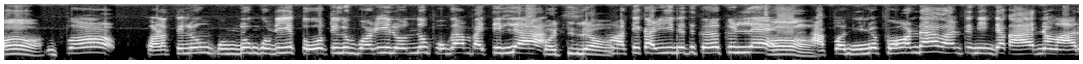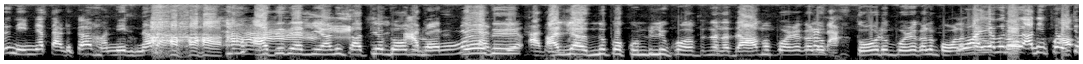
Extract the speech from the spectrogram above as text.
ആ. ഇപ്പൊ കുളത്തിലും കുണ്ടും കുഴി തോട്ടിലും പുഴയിലും ഒന്നും പോകാൻ പറ്റില്ല. പറ്റില്ല. മാറ്റി കഴിയുന്നത് കേക്കില്ലേ അപ്പൊ നിന്നെ പോണ്ട പറഞ്ഞിട്ട് നിന്റെ കാരണമാര് നിന്നെ തടുക്കാൻ വന്നിരുന്ന അത് തന്നെയാണ് സത്യം തോന്നുന്നു അതന്നെ ഏത്? സത്യം, അതന്നെ. അല്ല ഇന്നിപ്പോ കുണ്ടിലും ഡാമും പുഴകളും തോടും പുഴകളും പൊറ്റു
